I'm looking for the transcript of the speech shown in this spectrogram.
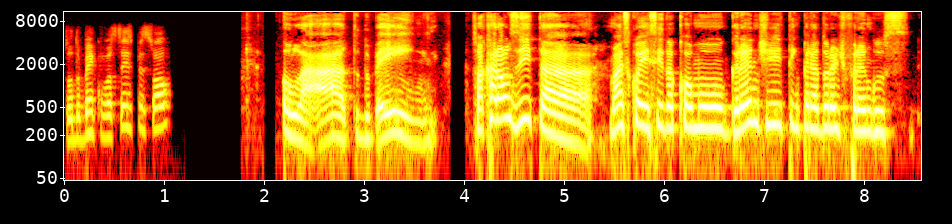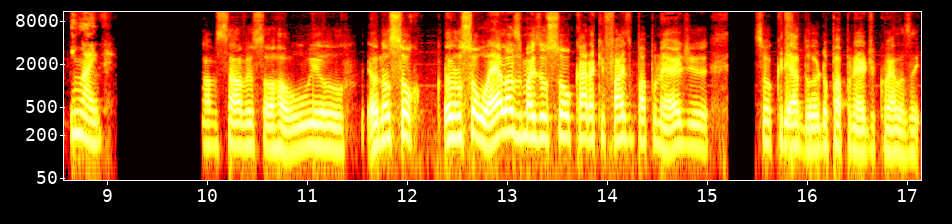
Tudo bem com vocês, pessoal? Olá, tudo bem? Sou a Carolzita, mais conhecida como Grande Temperadora de Frangos em Live. Salve, salve, eu sou o Raul. Eu, eu não sou eu não sou elas, mas eu sou o cara que faz o Papo Nerd. Sou criador do Papo Nerd com elas aí.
